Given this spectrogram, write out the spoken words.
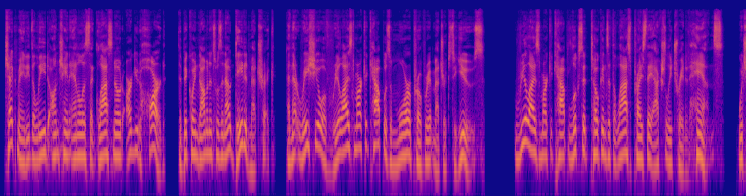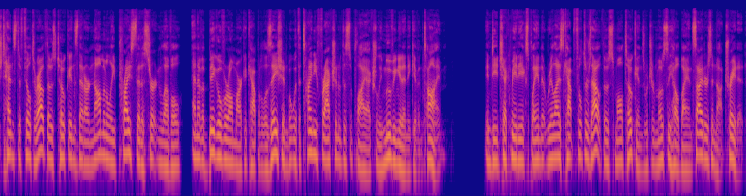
Checkmatey, the lead on chain analyst at Glassnode, argued hard that Bitcoin dominance was an outdated metric, and that ratio of realized market cap was a more appropriate metric to use. Realized market cap looks at tokens at the last price they actually traded hands, which tends to filter out those tokens that are nominally priced at a certain level and have a big overall market capitalization, but with a tiny fraction of the supply actually moving at any given time. Indeed, Checkmatey explained that realized cap filters out those small tokens, which are mostly held by insiders and not traded.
